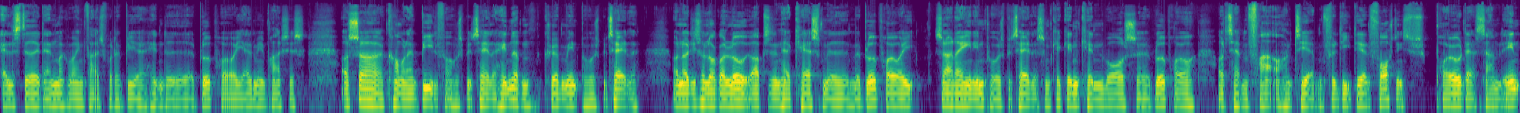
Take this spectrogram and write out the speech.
alle steder i Danmark, hvor, faktisk, hvor der bliver hentet øh, blodprøver i almen praksis. Og så kommer der en bil fra hospitalet og henter dem, kører dem ind på hospitalet. Og når de så lukker låget op til den her kasse med, med blodprøver i, så er der en inde på hospitalet, som kan genkende vores øh, blodprøver og tage dem fra og håndtere dem, fordi det er en forskningsprøve, der er samlet ind,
